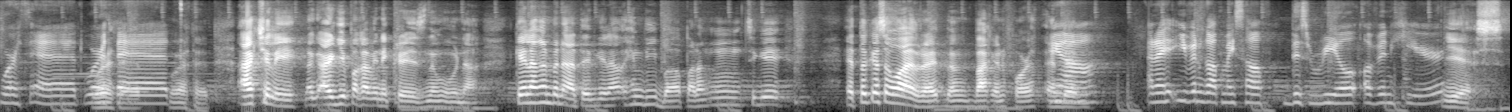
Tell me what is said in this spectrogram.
Worth it, worth, it. Worth it. Actually, nag-argue pa kami ni Chris nung una. Kailangan ba natin? Kailangan, hindi ba? Parang, mm, sige. It took us a while, right? Back and forth. And yeah. then, and I even got myself this real oven here. yes.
